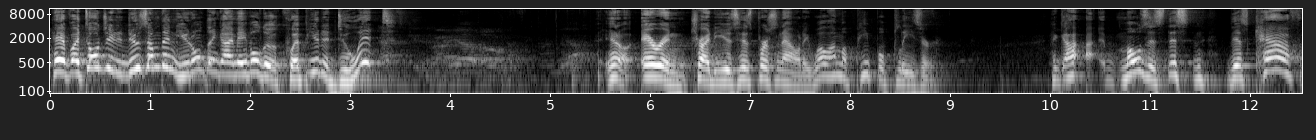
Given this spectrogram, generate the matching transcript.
Hey, if I told you to do something, you don't think I'm able to equip you to do it? You know, Aaron tried to use his personality. Well, I'm a people pleaser. God, Moses, this, this calf,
